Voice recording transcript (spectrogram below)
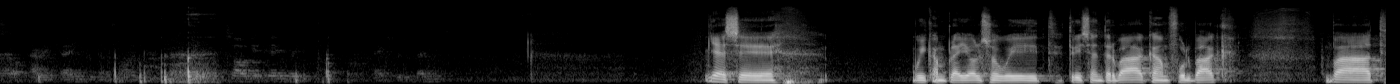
stop Harry Kane? Did you try and target him with extra defenders? Yes, uh, we can play also with three centre back and full back. But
